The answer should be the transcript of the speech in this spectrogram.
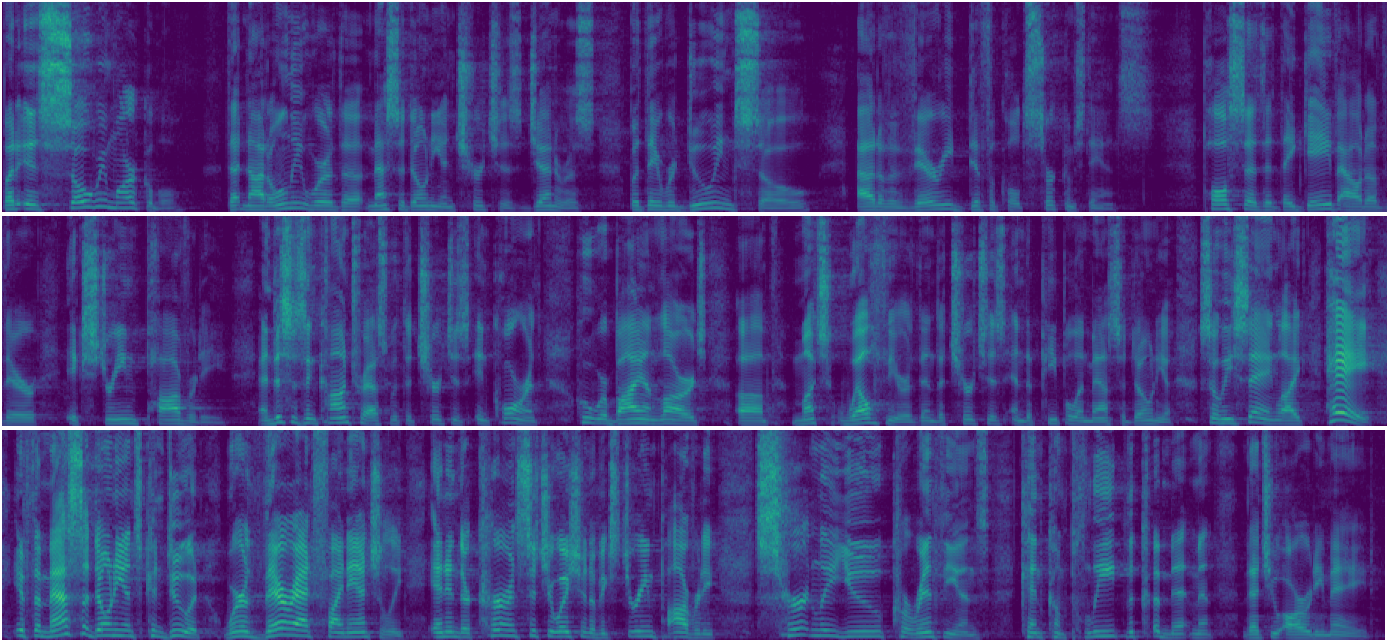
But it is so remarkable that not only were the Macedonian churches generous, but they were doing so out of a very difficult circumstance. Paul says that they gave out of their extreme poverty. And this is in contrast with the churches in Corinth, who were by and large uh, much wealthier than the churches and the people in Macedonia. So he's saying, like, hey, if the Macedonians can do it where they're at financially and in their current situation of extreme poverty, certainly you Corinthians can complete the commitment that you already made.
